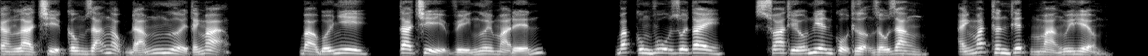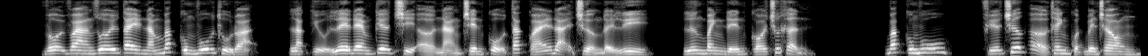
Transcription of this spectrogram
càng là chỉ công giã ngọc đám người tánh mạng. Bảo bối nhi, ta chỉ vì ngươi mà đến. Bắc cung vũ dôi tay, xoa thiếu niên cổ thượng giấu răng, ánh mắt thân thiết mà nguy hiểm. Vội vàng dôi tay nắm bắc cung vũ thủ đoạn, lạc cửu lê đem kia chỉ ở nàng trên cổ tắc quái đại trưởng đẩy ly, lương banh đến có chút khẩn. Bắc cung vũ, phía trước ở thanh quật bên trong,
